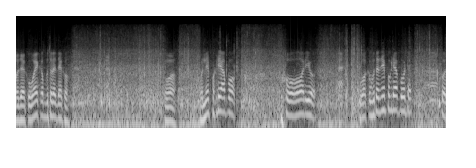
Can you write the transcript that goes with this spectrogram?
वो देखो वही कबूतर है देखो। वो वो नहीं पकड़े आप वो। और यो, वो कबूतर नहीं पकड़े आप वो वो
